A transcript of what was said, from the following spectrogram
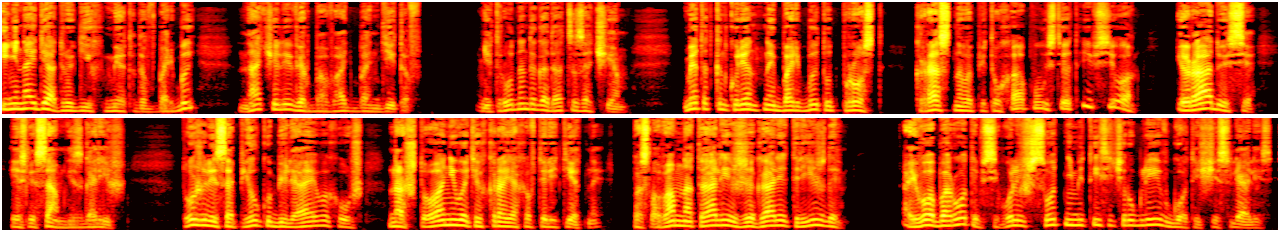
и, не найдя других методов борьбы, начали вербовать бандитов. Нетрудно догадаться, зачем. Метод конкурентной борьбы тут прост. Красного петуха пустят, и все. И радуйся, если сам не сгоришь. Ту же лесопилку Беляевых уж, на что они в этих краях авторитетны. По словам Натальи, сжигали трижды, а его обороты всего лишь сотнями тысяч рублей в год исчислялись.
